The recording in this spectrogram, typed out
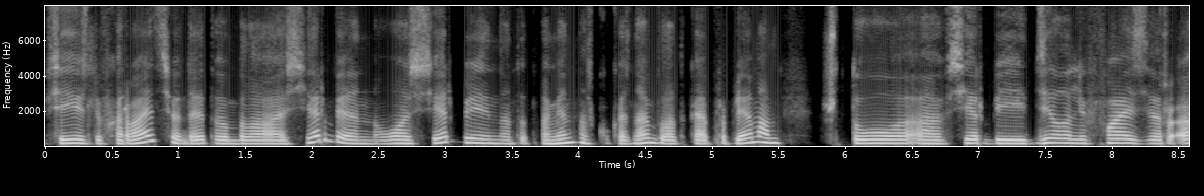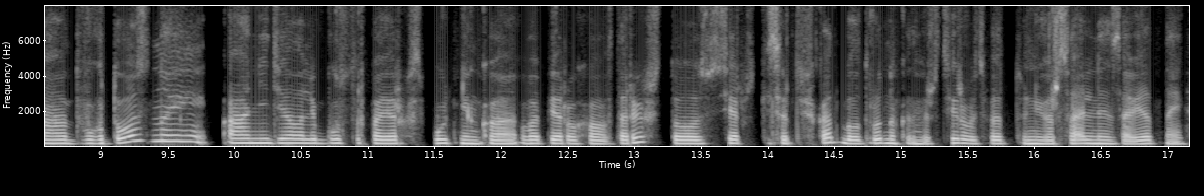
Все ездили в Хорватию. До этого была Сербия, но с Сербией на тот момент, насколько я знаю, была такая проблема, что а, в Сербии делали Pfizer а, двухдозный, а не делали бустер поверх спутника, во-первых, а во-вторых, что сербский сертификат было трудно конвертировать в этот универсальный заветный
